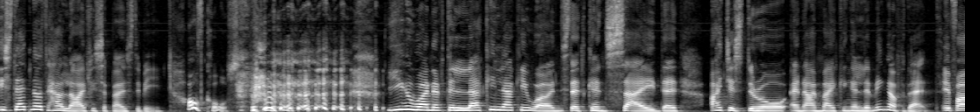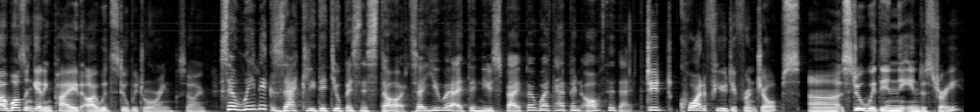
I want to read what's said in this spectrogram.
Is that not how life is supposed to be? Oh, of course. you one of the lucky, lucky ones that can say that I just draw and I'm making a living of that. If I wasn't getting paid, I would still be drawing. So, so when exactly did your business start? So you were at the newspaper. What happened after that? Did quite a few different jobs, uh, still within the industry.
